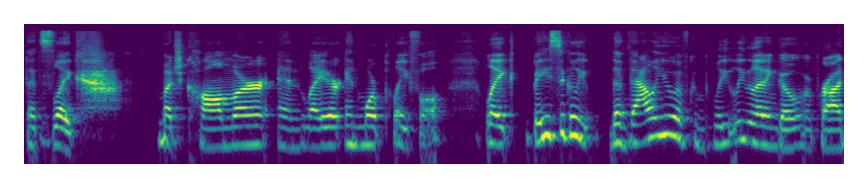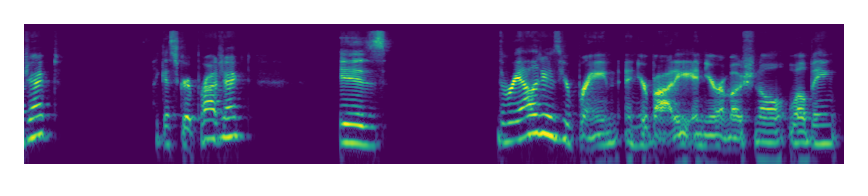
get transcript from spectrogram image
that's like much calmer and lighter and more playful. Like basically the value of completely letting go of a project like a script project is the reality is your brain and your body and your emotional well-being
